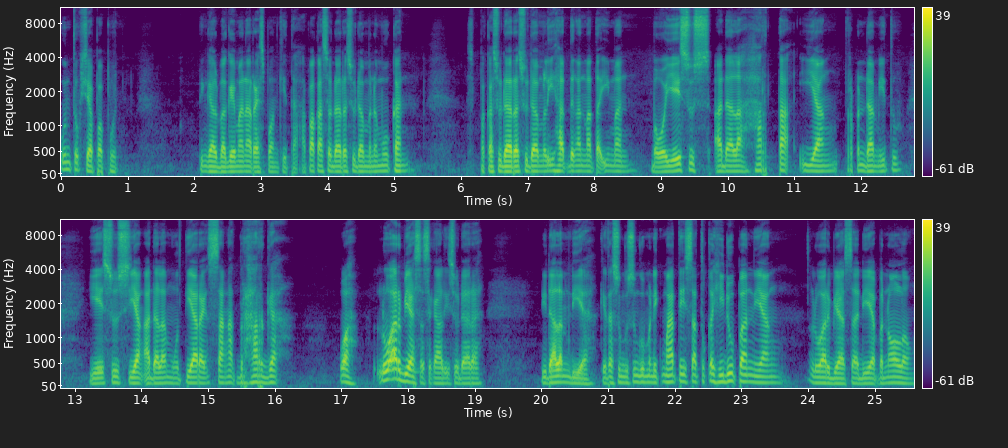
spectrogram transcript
untuk siapa pun. Tinggal bagaimana respon kita. Apakah saudara sudah menemukan? Apakah saudara sudah melihat dengan mata iman bahwa Yesus adalah harta yang terpendam itu? Yesus yang adalah mutiara yang sangat berharga. Wah, luar biasa sekali saudara. Di dalam dia kita sungguh-sungguh menikmati satu kehidupan yang luar biasa. Dia penolong,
